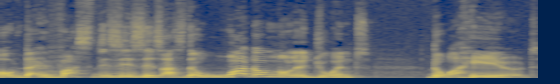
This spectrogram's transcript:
of diverse diseases. As the word of knowledge went, they were healed.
